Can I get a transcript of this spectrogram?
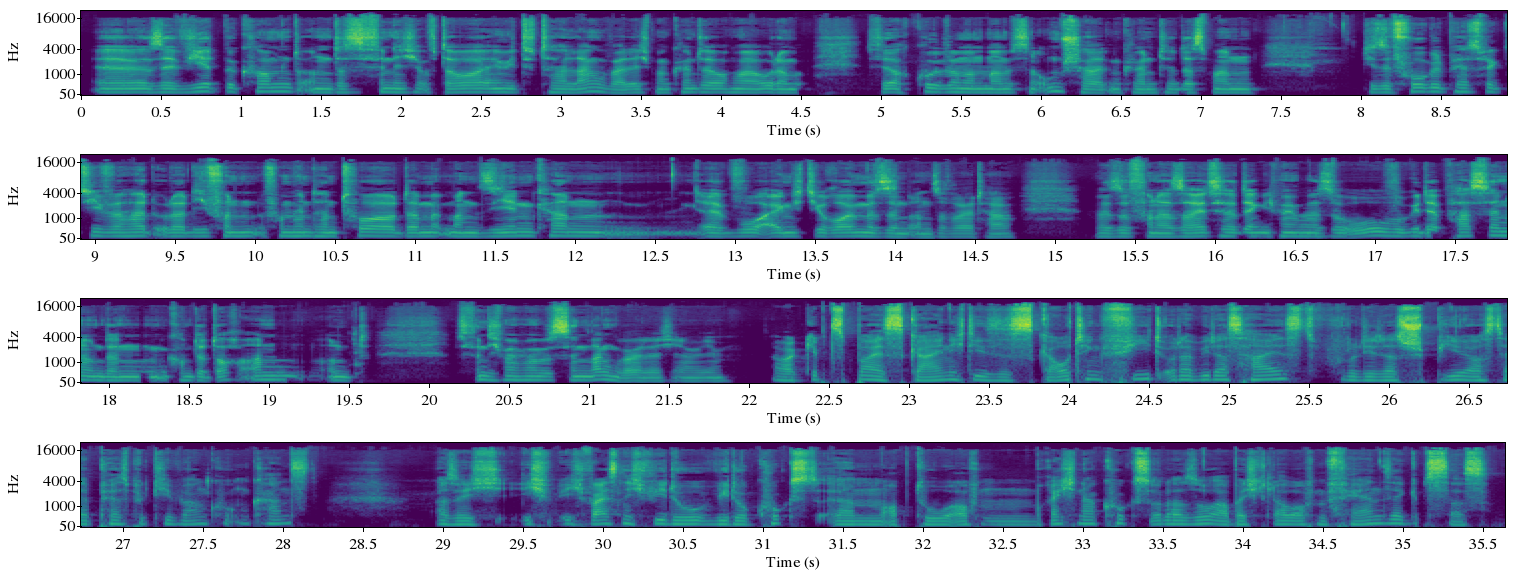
äh, serviert bekommt und das finde ich auf Dauer irgendwie total langweilig. Man könnte auch mal, oder es wäre auch cool, wenn man mal ein bisschen umschalten könnte, dass man diese Vogelperspektive hat oder die von vom hinteren Tor, damit man sehen kann, äh, wo eigentlich die Räume sind und so weiter. Weil so von der Seite denke ich manchmal so, oh, wo geht der Pass hin? Und dann kommt er doch an und das finde ich manchmal ein bisschen langweilig irgendwie. Aber gibt's bei Sky nicht dieses Scouting-Feed oder wie das heißt, wo du dir das Spiel aus der Perspektive angucken kannst? Also ich, ich, ich weiß nicht, wie du, wie du guckst, ähm, ob du auf dem Rechner guckst oder so, aber ich glaube, auf dem Fernseher gibt's das.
